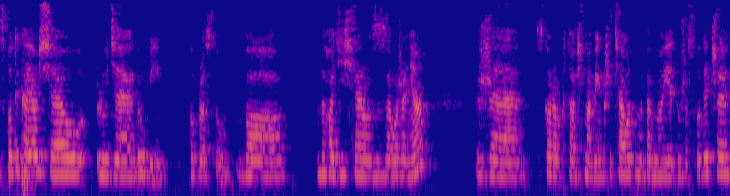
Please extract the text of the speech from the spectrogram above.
spotykają się ludzie grubi po prostu, bo wychodzi się z założenia, że skoro ktoś ma większe ciało, to na pewno je dużo słodyczy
